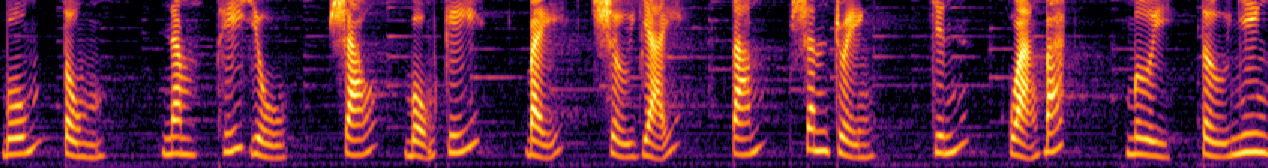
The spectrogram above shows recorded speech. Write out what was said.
4. Tụng 5. Thí dụ 6. Bổn ký 7. Sự giải 8. Sanh truyện 9. Quảng bác 10. Tự nhiên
